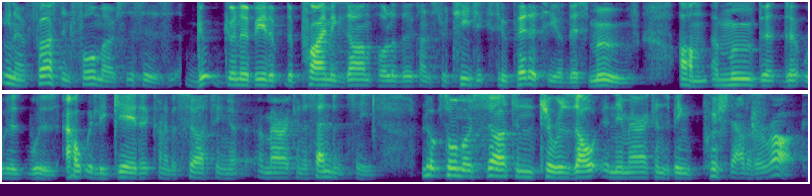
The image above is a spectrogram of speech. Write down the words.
you know, first and foremost, this is g- going to be the, the prime example of the kind of strategic stupidity of this move. Um, a move that, that was, was outwardly geared at kind of asserting American ascendancy looks almost certain to result in the Americans being pushed out of Iraq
